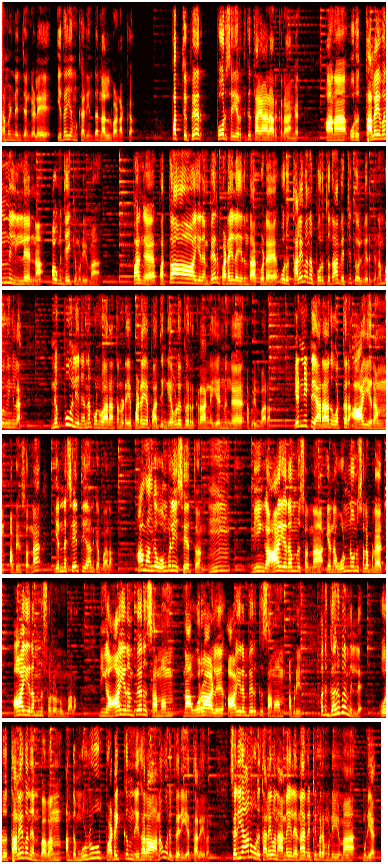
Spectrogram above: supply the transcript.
தமிழ் நெஞ்சங்களே இதயம் கனிந்த நல் வணக்கம். பத்து பேர் போர் செய்கிறதுக்கு தயாராக இருக்கிறாங்க. ஆனால் ஒரு தலைவன் இல்லைன்னா அவங்க ஜெயிக்க முடியுமா? பாருங்க பத்தாயிரம் பேர் படையில் இருந்தால் கூட ஒரு தலைவனை பொறுத்து தான் வெற்றி தோல்வி இருக்குது நம்புவீங்களா? நெப்போலியன் என்ன பண்ணுவாராம்? தன்னுடைய படையை பார்த்து இங்கே எவ்வளோ பேர் இருக்கிறாங்க எண்ணுங்க அப்படிம்பாராம். எண்ணிட்டு யாராவது ஒருத்தர் ஆயிரம் அப்படின்னு சொன்னால் என்ன சேர்த்தியான்னு கேட்பாராம் ஆமாங்க உங்களையும் சேர்த்தோன் ம் நீங்கள் ஆயிரம்னு சொன்னால் என்னை ஒன்றுன்னு சொல்லக்கூடாது ஆயிரம்னு சொல்லணும் வரோம். நீங்கள் ஆயிரம் பேரும் சமம் நான் ஒரு ஆள் ஆயிரம் பேருக்கு சமம் அப்படின்னு. அது கர்வம் இல்லை. ஒரு தலைவன் என்பவன் அந்த முழு படைக்கும் நிகரான ஒரு பெரிய தலைவன். சரியான ஒரு தலைவன் அமையலைன்னா வெற்றி பெற முடியுமா? முடியாது.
